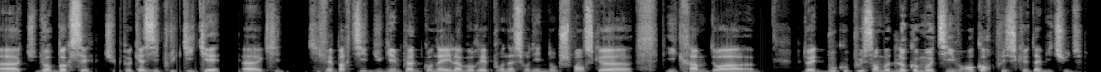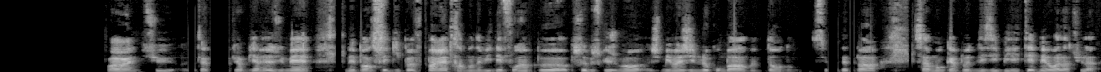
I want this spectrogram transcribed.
euh, tu dois boxer. Tu peux quasi plus kicker, euh, qui, fait partie du game plan qu'on a élaboré pour Nassourdine. Donc je pense que Ikram doit être beaucoup plus en mode locomotive, encore plus que d'habitude. Ouais, tu, as bien résumé mes pensées qui peuvent paraître, à mon avis, des fois un peu parce que je m'imagine le combat en même temps, donc c'est peut-être pas, ça manque un peu de lisibilité, mais voilà, tu l'as,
